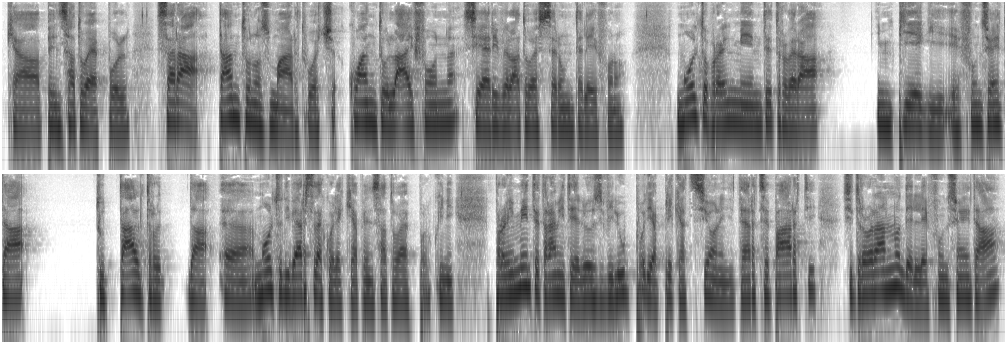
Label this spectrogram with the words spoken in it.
che ha pensato Apple sarà tanto uno smartwatch quanto l'iPhone si è rivelato essere un telefono molto probabilmente troverà impieghi e funzionalità tutt'altro da, eh, molto diverse da quelle che ha pensato Apple. Quindi probabilmente tramite lo sviluppo di applicazioni di terze parti si troveranno delle funzionalità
